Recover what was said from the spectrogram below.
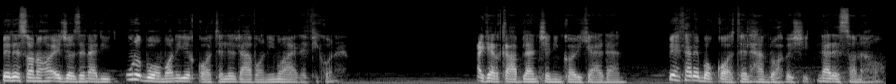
به رسانه ها اجازه ندید اونو به عنوان یک قاتل روانی معرفی کنن. اگر قبلا چنین کاری کردن بهتره با قاتل همراه بشید نه رسانه ها.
